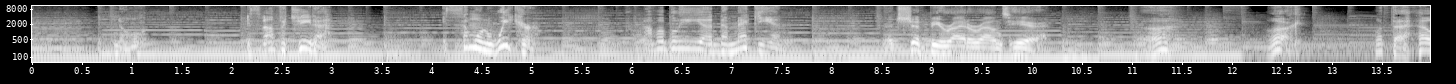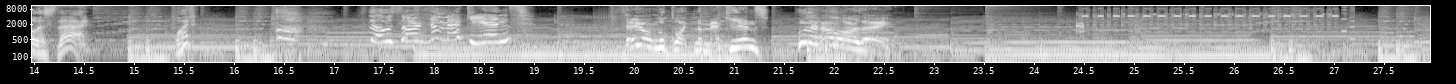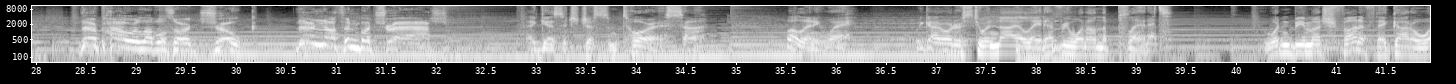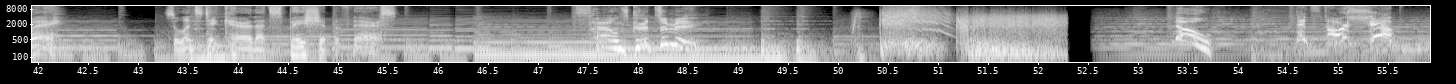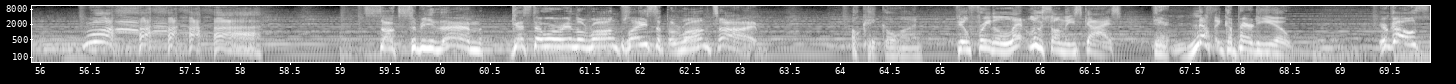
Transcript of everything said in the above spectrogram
No. It's not Vegeta. It's someone weaker. Probably a Namekian. It should be right around here. Huh? Look. What the hell is that? What? Oh, Those aren't Namekians! They don't look like Namekians! Who the hell are they? Their power levels are a joke! They're nothing but trash! I guess it's just some tourists, huh? Well, anyway, we got orders to annihilate everyone on the planet. It wouldn't be much fun if they got away. So let's take care of that spaceship of theirs. Sounds good to me! No! That's our ship! Sucks to be them! Guess that we're in the wrong place at the wrong time! Okay, Gohan. Feel free to let loose on these guys. They're nothing compared to you. Here goes.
